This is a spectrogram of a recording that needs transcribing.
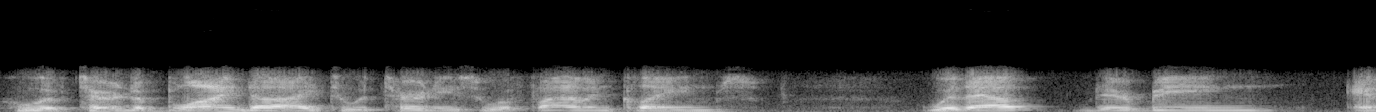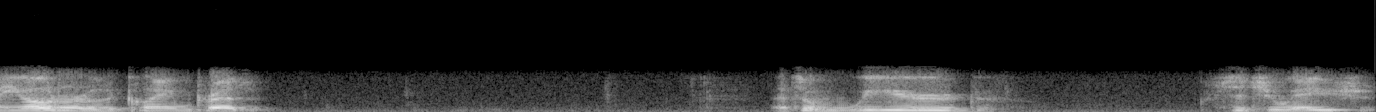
who have turned a blind eye to attorneys who are filing claims without there being any owner of the claim present. That's a weird situation.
